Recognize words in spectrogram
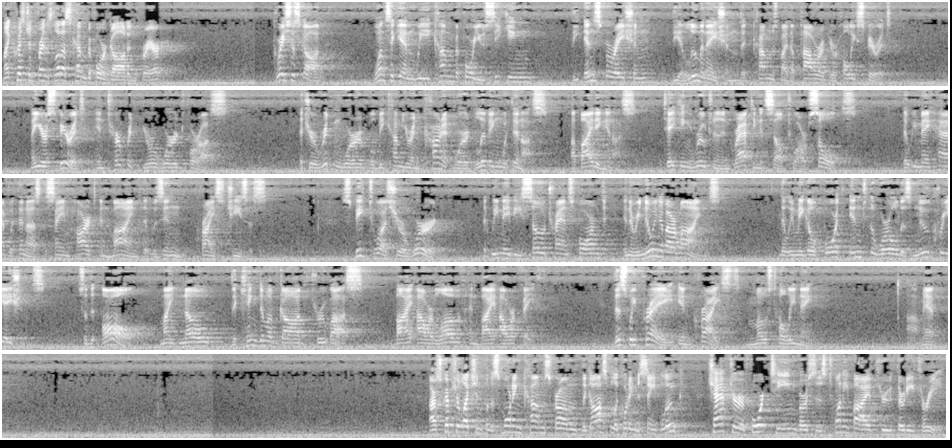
My Christian friends, let us come before God in prayer. Gracious God, once again we come before you seeking the inspiration, the illumination that comes by the power of your Holy Spirit. May your Spirit interpret your word for us, that your written word will become your incarnate word living within us, abiding in us, taking root and engrafting itself to our souls, that we may have within us the same heart and mind that was in Christ Jesus. Speak to us your word, that we may be so transformed in the renewing of our minds, that we may go forth into the world as new creations, so that all might know the kingdom of God through us by our love and by our faith. This we pray in Christ's most holy name. Amen. Our scripture lection for this morning comes from the Gospel according to St. Luke, chapter 14, verses 25 through 33. In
